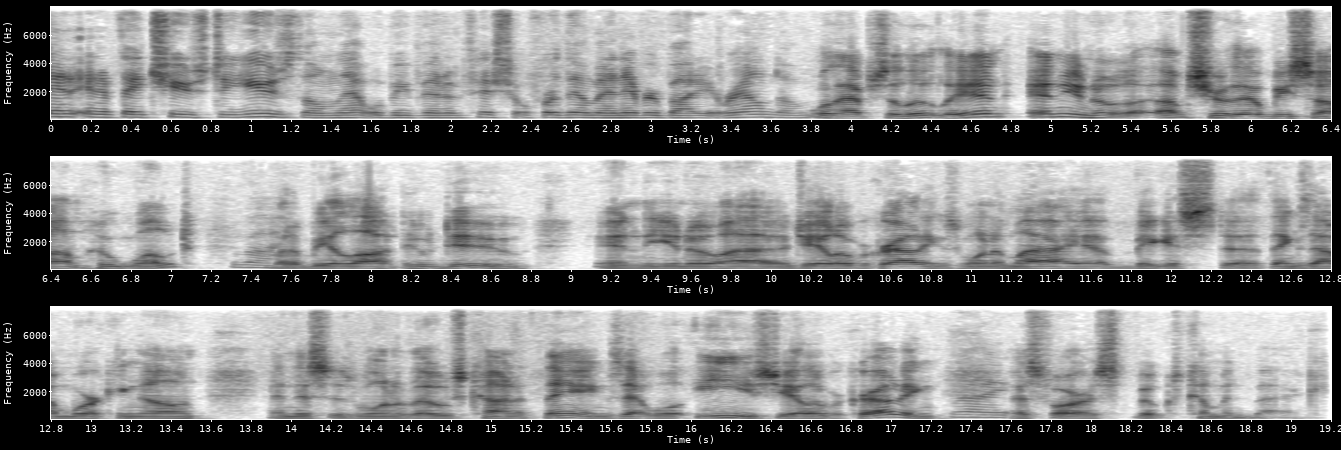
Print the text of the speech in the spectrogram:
and, and if they choose to use them, that will be beneficial for them and everybody around them. Well, absolutely, and and you know, I'm sure there'll be some who won't, Right. but there'll be a lot who do. And you know, uh, jail overcrowding is one of my uh, biggest uh, things I'm working on, and this is one of those kind of things that will ease jail overcrowding Right. as far as folks coming back.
